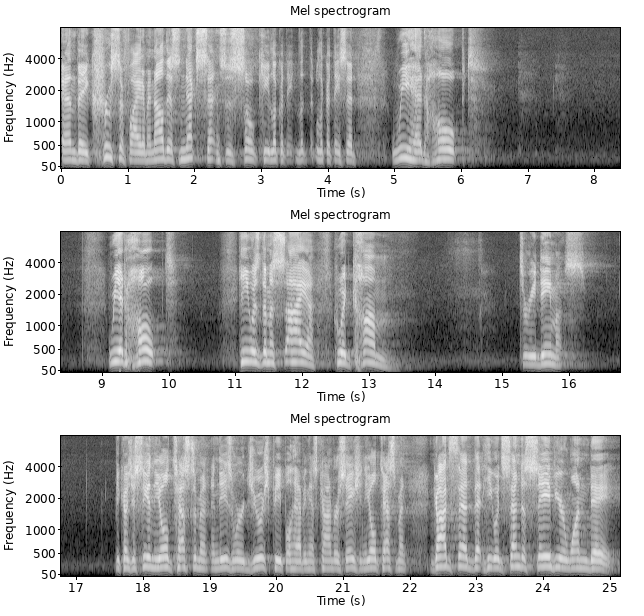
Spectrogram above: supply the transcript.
and they crucified him. And now this next sentence is so key. Look what they, look what they said. We had hoped. We had hoped he was the Messiah who had come to redeem us. Because you see, in the Old Testament, and these were Jewish people having this conversation, the Old Testament, God said that He would send a Savior one day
